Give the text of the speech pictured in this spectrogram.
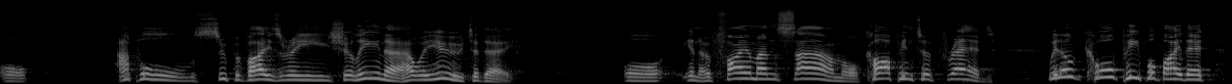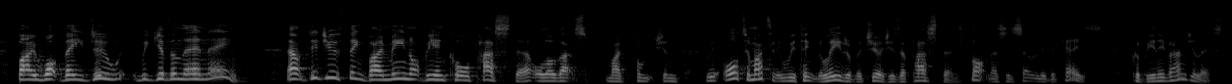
or Apple Supervisory Shalina, how are you today? Or, you know, Fireman Sam or Carpenter Fred. We don't call people by, their, by what they do, we give them their name. Now, did you think by me not being called pastor, although that's my function, we, automatically we think the leader of a church is a pastor? It's not necessarily the case. Could be an evangelist.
